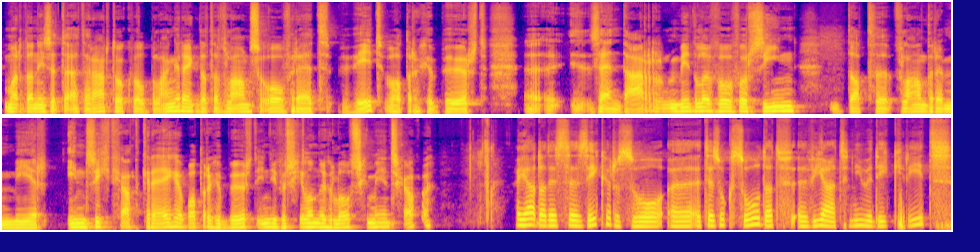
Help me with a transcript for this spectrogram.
Maar dan is het uiteraard ook wel belangrijk dat de Vlaamse overheid weet wat er gebeurt. Uh, zijn daar middelen voor voorzien dat uh, Vlaanderen meer inzicht gaat krijgen wat er gebeurt in die verschillende geloofsgemeenschappen? Ja, dat is zeker zo. Het is ook zo dat via het nieuwe decreet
